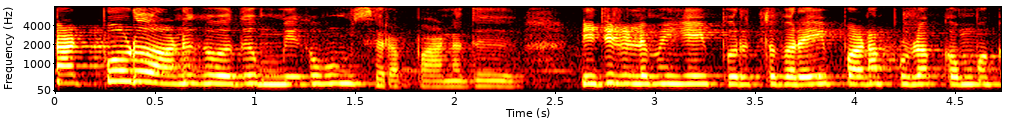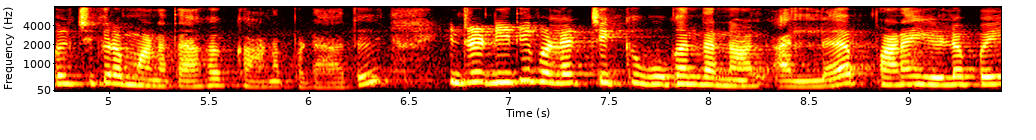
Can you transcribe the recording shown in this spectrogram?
நட்போடு அணுகுவது மிகவும் சிறப்பானது. நிதி நிலைமையை பொறுத்தவரை பணப்புழக்கம் மகிழ்ச்சிகரமானதாக காணப்படாது. இன்று நிதி வளர்ச்சிக்கு உகந்த நாள் அல்ல. பண இழப்பை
